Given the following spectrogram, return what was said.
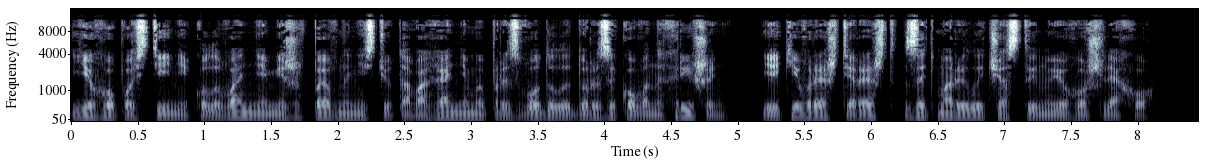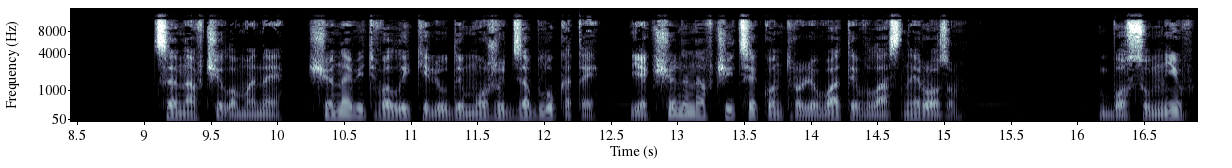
Його постійні коливання між впевненістю та ваганнями призводили до ризикованих рішень, які, врешті-решт, затьмарили частину його шляху. Це навчило мене, що навіть великі люди можуть заблукати, якщо не навчиться контролювати власний розум. Бо сумнів,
